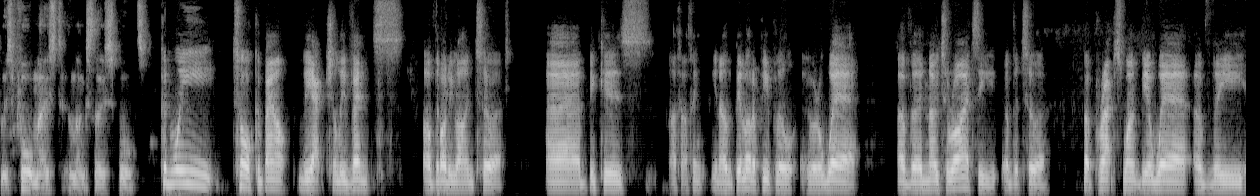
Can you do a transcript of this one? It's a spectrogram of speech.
was foremost amongst those sports. Could we talk about the actual events of the Bodyline tour? Uh, because I, th- I, think you know there'll be a lot of people who, are aware of the notoriety of the tour, but perhaps won't be aware of the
